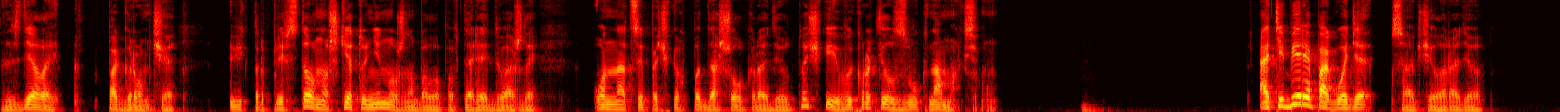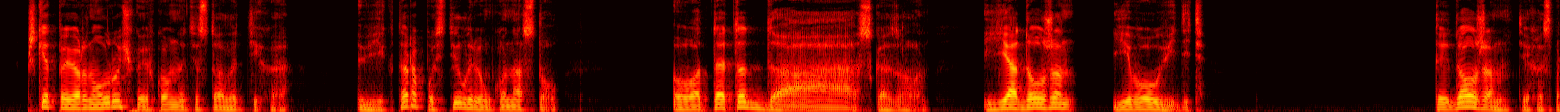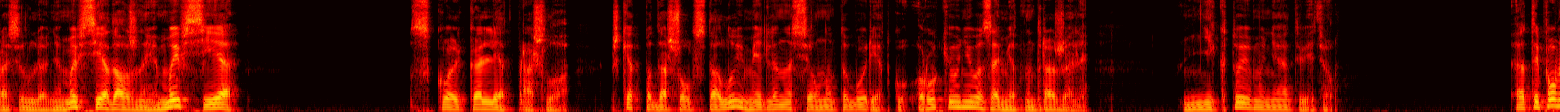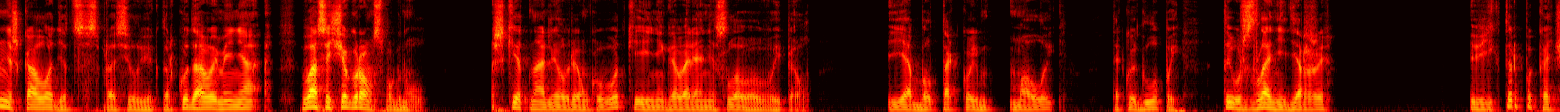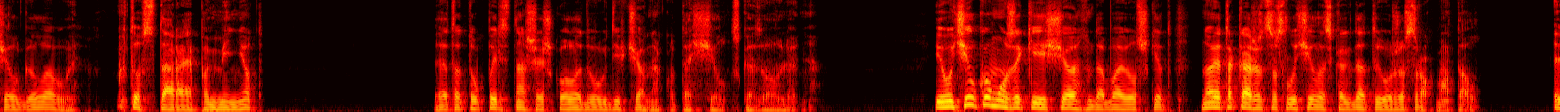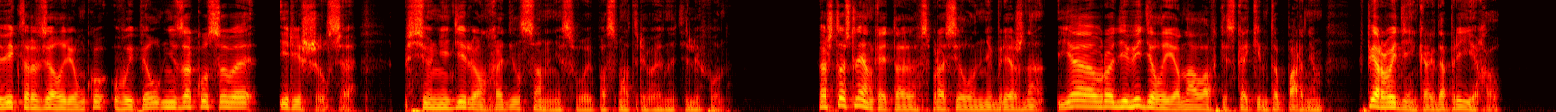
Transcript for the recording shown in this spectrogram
«Сделай погромче». Виктор привстал, но Шкету не нужно было повторять дважды. Он на цыпочках подошел к радиоточке и выкрутил звук на максимум. «А теперь о погоде», — сообщило радио. Шкет повернул ручку, и в комнате стало тихо. Виктор опустил рюмку на стол. «Вот это да!» — сказал он. «Я должен его увидеть». «Ты должен?» — тихо спросил Леня. «Мы все должны. Мы все!» Сколько лет прошло? Шкет подошел к столу и медленно сел на табуретку. Руки у него заметно дрожали. Никто ему не ответил. — А ты помнишь колодец? — спросил Виктор. — Куда вы меня... Вас еще гром спугнул. Шкет налил рюмку водки и, не говоря ни слова, выпил. Я был такой малый, такой глупый. Ты уж зла не держи. Виктор покачал головой. Кто старая поменет? Этот упырь с нашей школы двух девчонок утащил, сказал Леня. И училку музыки еще, добавил Шкет. Но это, кажется, случилось, когда ты уже срок мотал. Виктор взял рюмку, выпил, не закусывая, и решился. Всю неделю он ходил сам не свой, посматривая на телефон. — А что с Ленкой-то? — спросил он небрежно. — Я вроде видел ее на лавке с каким-то парнем. В первый день, когда приехал.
